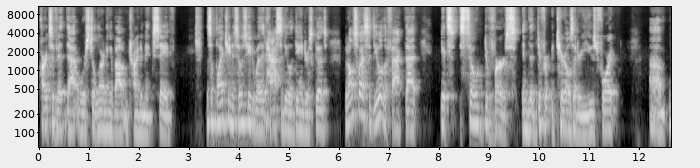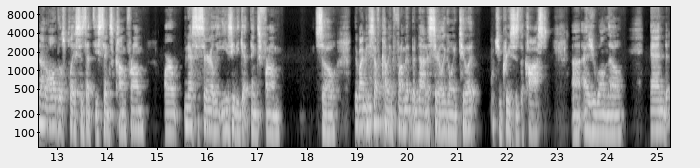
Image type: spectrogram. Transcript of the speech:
parts of it that we're still learning about and trying to make safe. The supply chain associated with it has to deal with dangerous goods, but also has to deal with the fact that it's so diverse in the different materials that are used for it. Um, not all those places that these things come from are necessarily easy to get things from. So there might be stuff coming from it, but not necessarily going to it, which increases the cost, uh, as you well know. And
